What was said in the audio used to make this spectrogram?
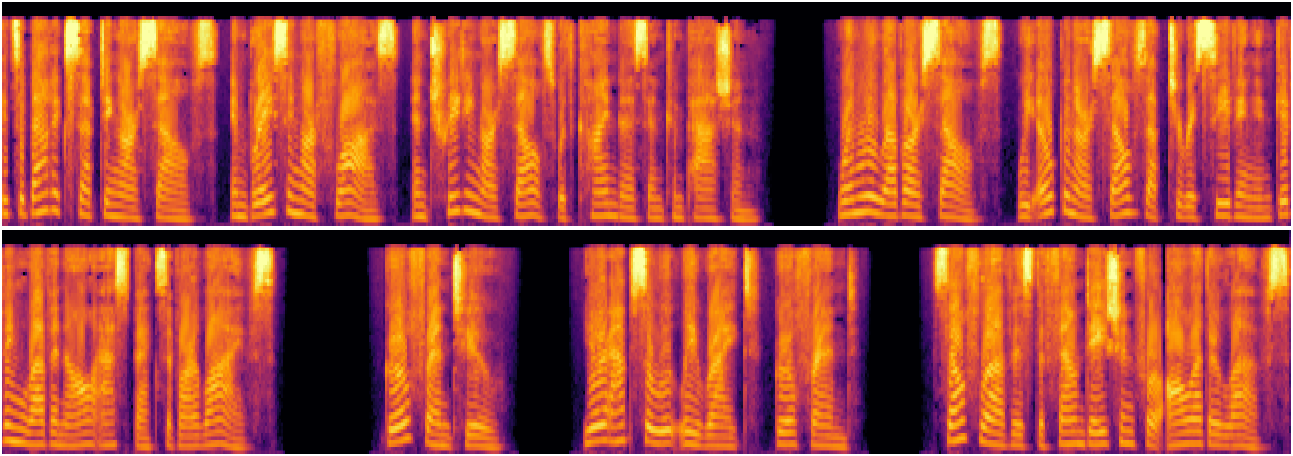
It's about accepting ourselves, embracing our flaws, and treating ourselves with kindness and compassion. When we love ourselves, we open ourselves up to receiving and giving love in all aspects of our lives. Girlfriend 2. You're absolutely right, girlfriend. Self-love is the foundation for all other loves.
